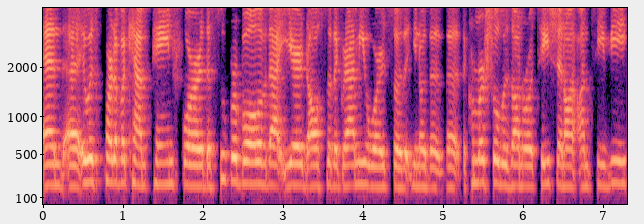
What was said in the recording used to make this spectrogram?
and uh, it was part of a campaign for the Super Bowl of that year and also the Grammy Awards. So that you know the the, the commercial was on rotation on on TV.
